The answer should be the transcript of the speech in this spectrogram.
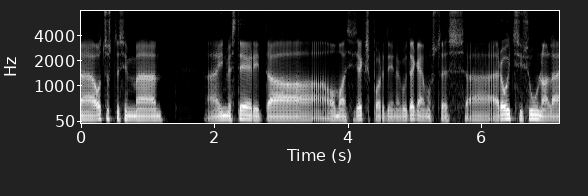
otsustasime investeerida oma siis ekspordi nagu tegevustes Rootsi suunale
